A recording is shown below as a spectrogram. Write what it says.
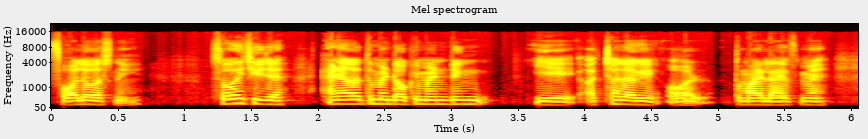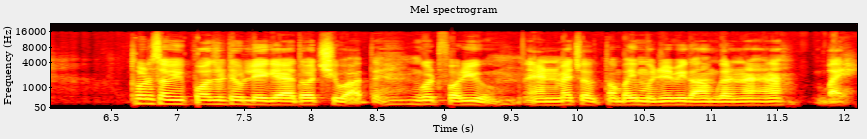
फॉलोअर्स नहीं। सो वही चीज़ है। एंड अगर तुम्हें डॉक्यूमेंटिंग ये अच्छा लगे और तुम्हारी लाइफ में थोड़ा सा भी पॉजिटिव ले गया है तो अच्छी बात है. गुड फॉर यू एंड मैं चलता हूँ भाई, मुझे भी काम करना है ना. बाय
